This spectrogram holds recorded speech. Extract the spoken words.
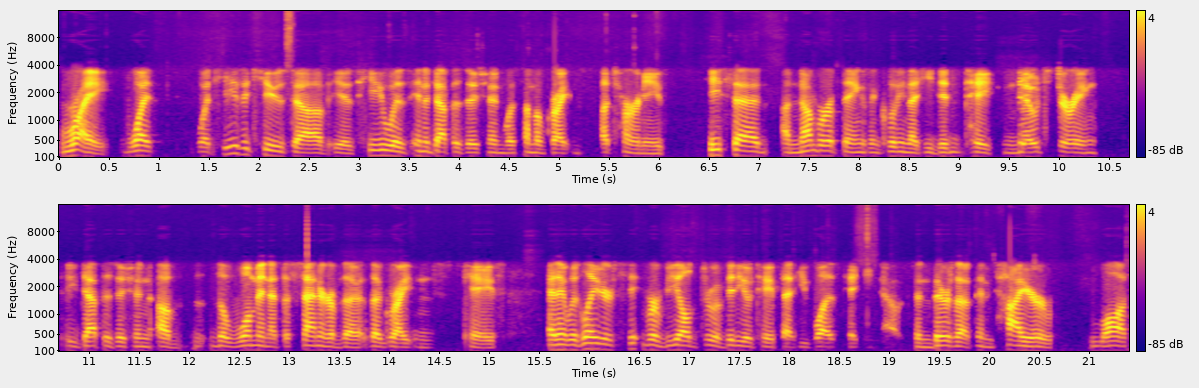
Right. What what he's accused of is he was in a deposition with some of Greitens' attorneys he said a number of things, including that he didn't take notes during the deposition of the woman at the center of the the Greitens case, and it was later revealed through a videotape that he was taking notes. And there's a, an entire loss.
